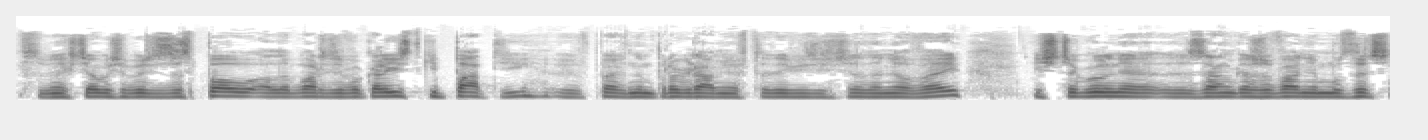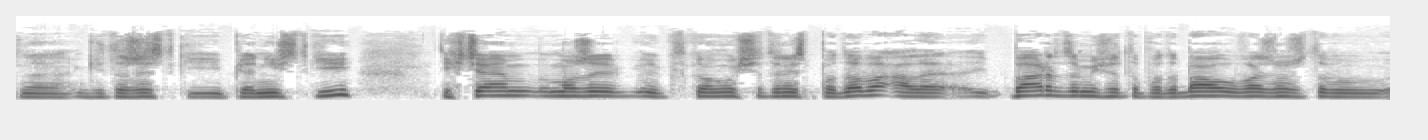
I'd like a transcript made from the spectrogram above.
w sumie chciałby się powiedzieć zespołu, ale bardziej wokalistki Patti y, w pewnym programie w telewizji śniadaniowej i szczególnie y, zaangażowanie muzyczne gitarzystki i pianistki. I chciałem, może y, komuś się to nie spodoba, ale bardzo mi się to podobało. Uważam, że to był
